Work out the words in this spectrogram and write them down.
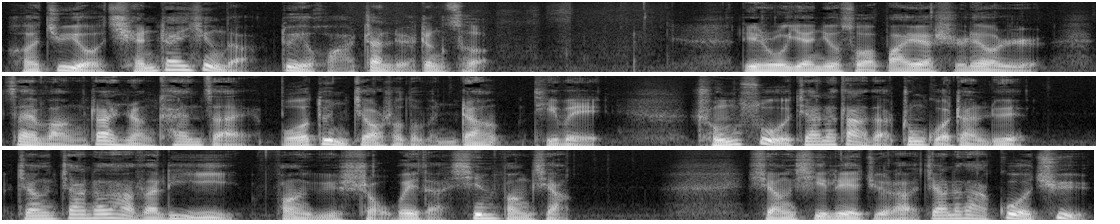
和具有前瞻性的对华战略政策。例如，研究所八月十六日在网站上刊载伯顿教授的文章，题为《重塑加拿大的中国战略：将加拿大的利益放于首位的新方向》。详细列举了加拿大过去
